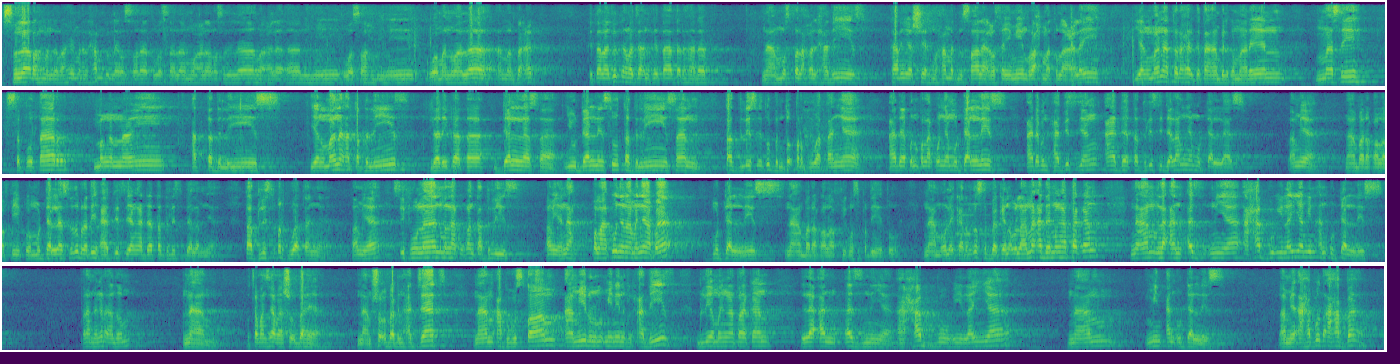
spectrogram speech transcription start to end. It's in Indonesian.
Bismillahirrahmanirrahim. Alhamdulillah wassalatu wassalamu ala Rasulillah wa ala alihi wa sahbihi wa man wala. Amma ba'd. Kita lanjutkan bacaan kita terhadap nah mustalahul hadis karya Syekh Muhammad bin Shalih Al-Utsaimin rahimatullah alaih yang mana terakhir kita ambil kemarin masih seputar mengenai at-tadlis. Yang mana at-tadlis dari kata dallasa, yudallisu tadlisan. Tadlis itu bentuk perbuatannya Adapun pelakunya mudallis, adapun hadis yang ada tadlis di dalamnya mudallas. Paham ya? Nah, barakallahu fikum. Mudallas itu berarti hadis yang ada tadlis di dalamnya. Tadlis itu perbuatannya. Paham ya? Si fulan melakukan tadlis. Paham ya? Nah, pelakunya namanya apa? Mudallis. Nah, barakallahu fikum seperti itu. Nah, oleh karena itu sebagian ulama ada yang mengatakan, "Na'am la an azniya ahabbu ilayya min an udallis." Pernah dengar antum? Naam. Ucapan siapa? Syu'bah ya. Naam, Syu'bah bin Hajjaj Nam Abu Bustam Amirul Mukminin fil hadis, beliau mengatakan la an azniya ahabbu ilayya nam min an udallis. Nam ya ahabbu ahabba.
